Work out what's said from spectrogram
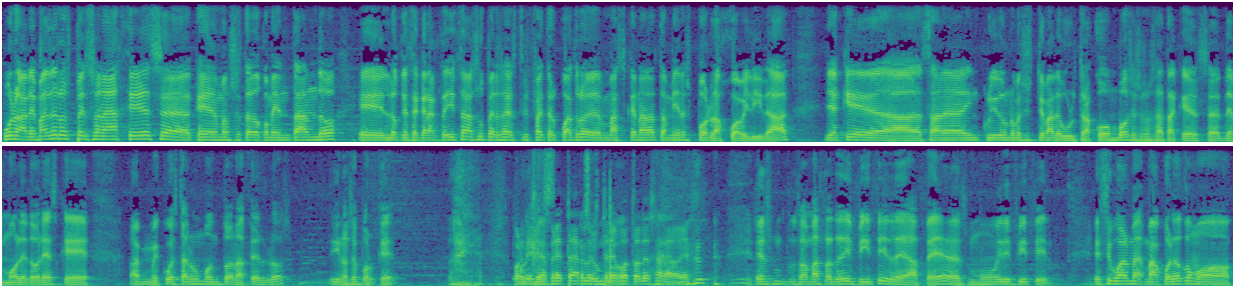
Bueno, además de los personajes eh, que hemos estado comentando, eh, lo que se caracteriza a Super Street Fighter 4 eh, más que nada también es por la jugabilidad, ya que eh, se ha incluido un nuevo sistema de ultra combos, esos ataques eh, demoledores que a mí me cuestan un montón hacerlos y no sé por qué. Porque hay que apretar los chungo. tres botones a la vez. Es son bastante difícil de hacer, es muy difícil. Es igual, me, me acuerdo como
